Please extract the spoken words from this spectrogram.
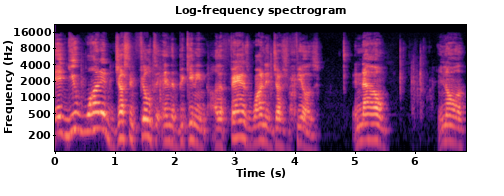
and you wanted Justin Fields in the beginning. Uh, the fans wanted Justin Fields, and now, you know,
